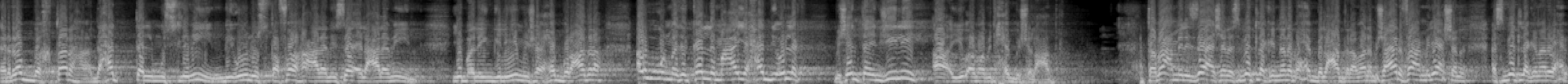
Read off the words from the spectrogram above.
الرب اختارها. ده حتى المسلمين بيقولوا اصطفاها على نساء العالمين. يبقى الانجليين مش هيحبوا العذراء. أول ما تتكلم مع أي حد يقول لك مش أنت إنجيلي؟ آه يبقى ما بتحبش العذراء. طب أعمل إزاي عشان أثبت لك إن أنا بحب العذراء؟ ما أنا مش عارف أعمل إيه عشان أثبت لك إن أنا بحب.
